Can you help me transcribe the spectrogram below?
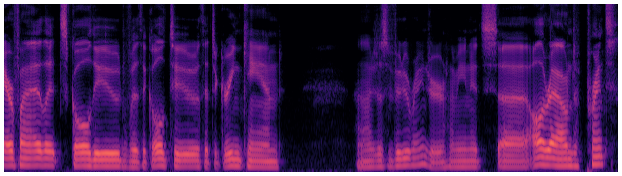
Air Pilot, Skull Dude with a gold tooth. It's a green can. Uh, just Voodoo Ranger. I mean, it's uh, all around print.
